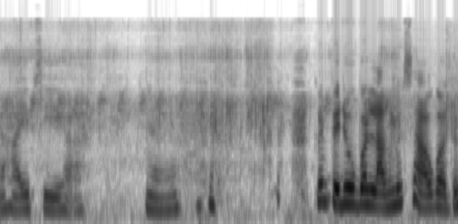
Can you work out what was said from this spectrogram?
นะคะ FC ค่ะนะขึ้นไปดูบนหลังลูกสาวก่อนดู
